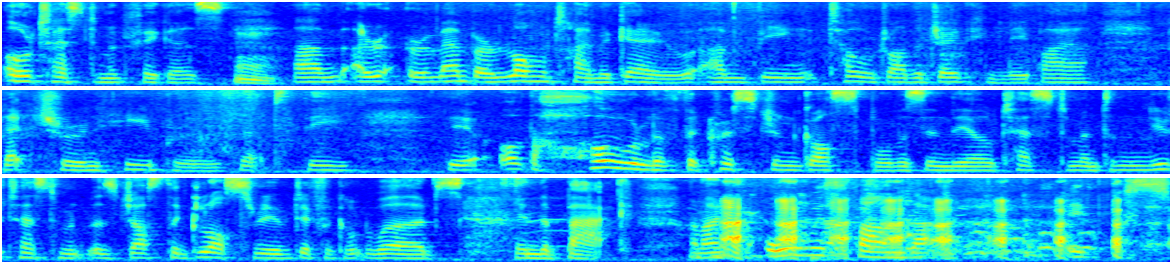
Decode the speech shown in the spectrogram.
Old Testament figures. Mm. Um, I, re- I remember a long time ago um, being told rather jokingly by a lecturer in Hebrew that the the, the whole of the Christian gospel was in the Old Testament, and the New Testament was just the glossary of difficult words in the back. And I've always found that ex-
